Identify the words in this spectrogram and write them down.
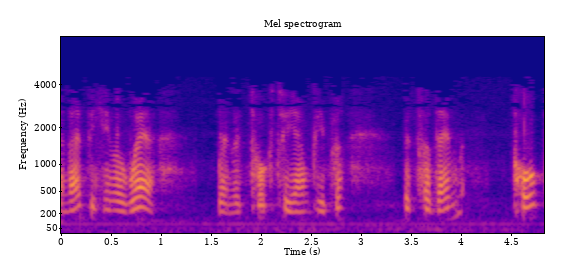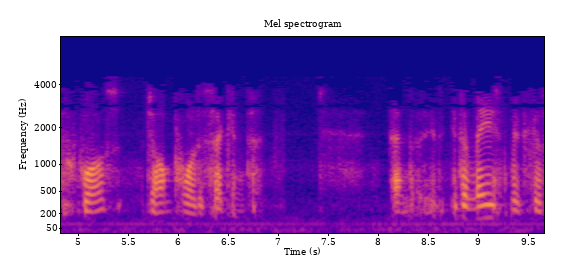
And I became aware when I talked to young people that for them, Pope was John Paul II. And it, it amazed me because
